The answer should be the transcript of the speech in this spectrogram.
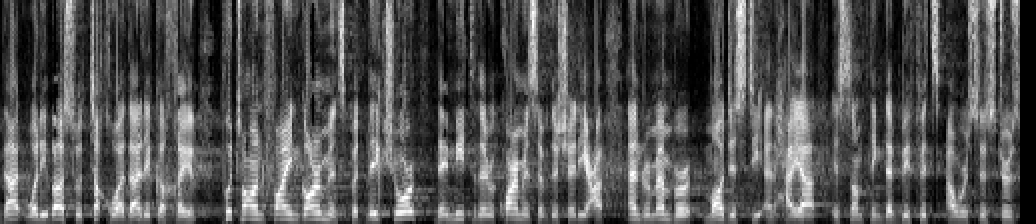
that وَلِبَاسُ التَّقْوَى ذَلِكَ خَيْرٌ Put on fine garments, but make sure they meet the requirements of the Sharia. And remember, modesty and haya is something that befits our sisters.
